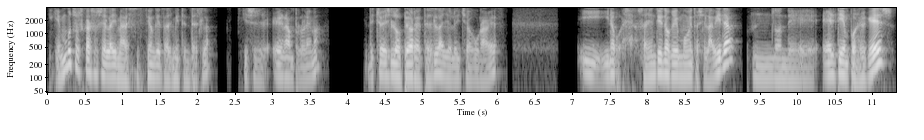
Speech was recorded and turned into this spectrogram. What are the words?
y que en muchos casos es la misma sensación que transmite en Tesla y ese es el gran problema. De hecho es lo peor de Tesla, yo lo he dicho alguna vez. Y, no puede ser. O sea, yo entiendo que hay momentos en la vida mm, donde el tiempo es el que es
